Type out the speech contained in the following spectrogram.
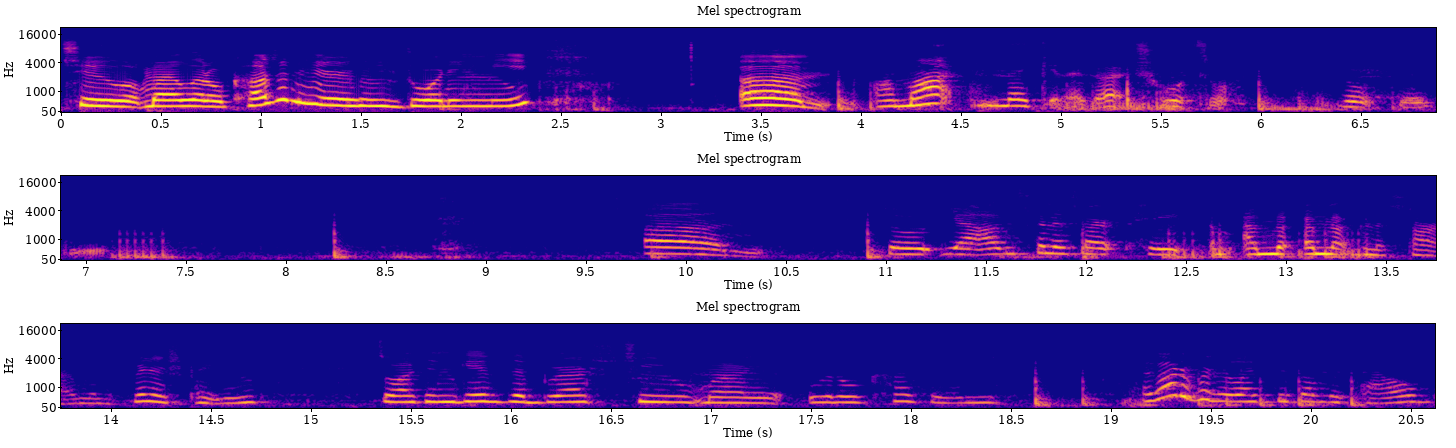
to my little cousin here who's joining me. Um, I'm not naked. I got shorts on. Don't judge me. Um, so yeah, I'm just gonna start paint. I'm, not. I'm not gonna start. I'm gonna finish painting, so I can give the brush to my little cousin. I gotta put it like this on the towel.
